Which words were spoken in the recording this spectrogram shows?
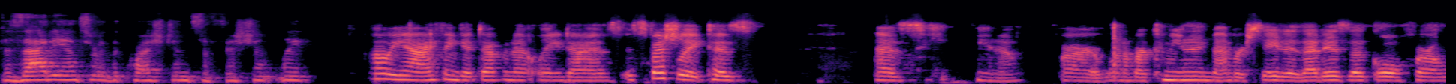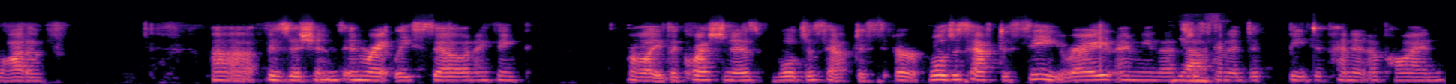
Does that answer the question sufficiently? Oh yeah, I think it definitely does, especially because as, you know, our, one of our community members stated, that is a goal for a lot of uh, physicians and rightly so. And I think probably the question is, we'll just have to, or we'll just have to see, right? I mean, that's just gonna de- be dependent upon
